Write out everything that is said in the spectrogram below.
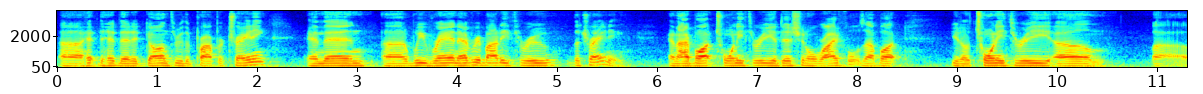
uh, that had gone through the proper training. And then uh, we ran everybody through the training. And I bought 23 additional rifles. I bought, you know, 23 um, uh,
